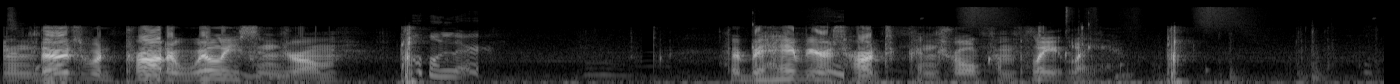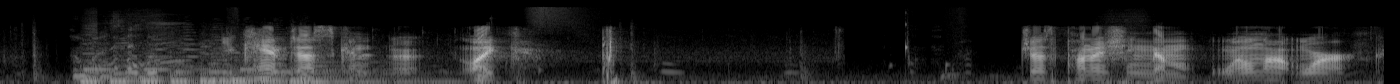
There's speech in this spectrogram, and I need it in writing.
And those with Prader-Willi syndrome, oh, their behavior is hard to control completely. You can't just con- uh, like just punishing them will not work.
